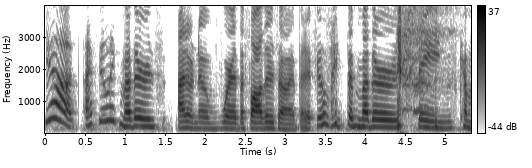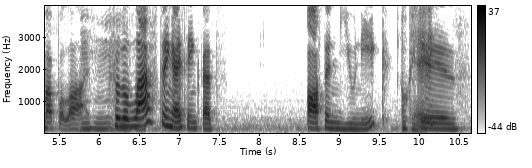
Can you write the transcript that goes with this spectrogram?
yeah i feel like mothers i don't know where the fathers are but it feels like the mother sayings come up a lot Mhm, so the last thing i think that's often unique Okay. is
